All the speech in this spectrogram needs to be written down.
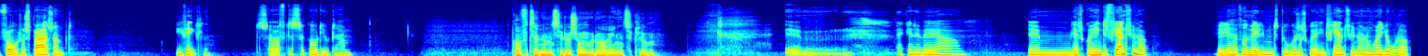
får så sparsomt i fængslet. Så ofte så går de jo til ham. prøv at fortælle om en situation, hvor du har ringet til klubben. Øhm, hvad kan det være? Øhm, jeg skulle hænge et fjernsyn op. Øh, Jeg havde fået mail i min stue, så skulle jeg hænge et fjernsyn og nogle reoler op.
